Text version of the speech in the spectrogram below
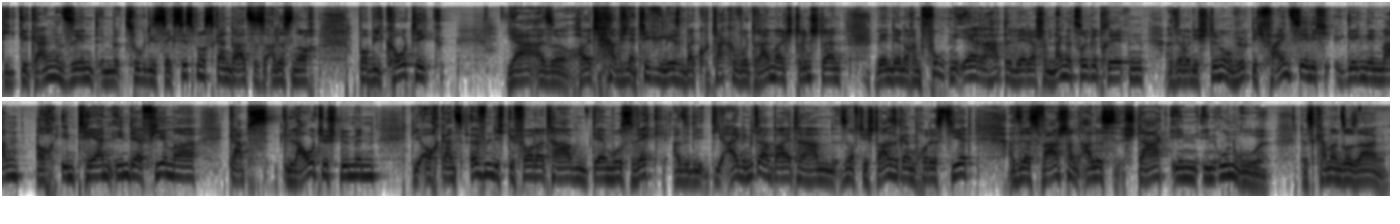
die gegangen sind im Zuge des Sexismus-Skandals, das ist alles noch. Bobby Kotick ja, also heute habe ich einen Artikel gelesen bei Kotaku, wo dreimal drin stand, wenn der noch einen Funken Ehre hatte, wäre er schon lange zurückgetreten. Also war die Stimmung wirklich feindselig gegen den Mann. Auch intern in der Firma gab es laute Stimmen, die auch ganz öffentlich gefordert haben, der muss weg. Also die, die eigenen Mitarbeiter haben, sind auf die Straße gegangen, protestiert. Also das war schon alles stark in, in Unruhe. Das kann man so sagen.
